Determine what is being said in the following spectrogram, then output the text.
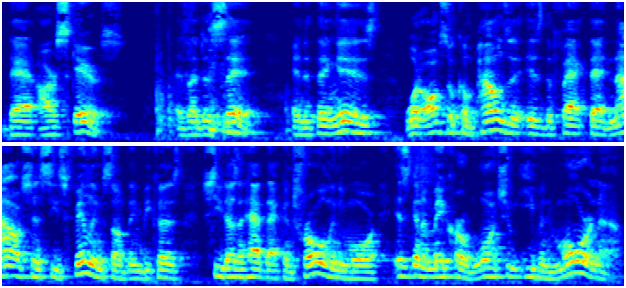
that are scarce, as I just said. And the thing is, what also compounds it is the fact that now since she's feeling something because she doesn't have that control anymore, it's going to make her want you even more now.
